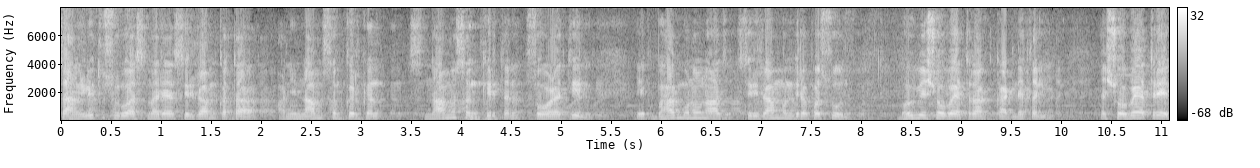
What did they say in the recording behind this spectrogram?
सांगलीत सुरू असणाऱ्या श्रीराम कथा आणि नामसंकीर्तन नामसंकीर्तन सोहळ्यातील एक भाग म्हणून आज श्रीराम मंदिरापासून भव्य शोभायात्रा काढण्यात आली. या शोभायात्रेत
